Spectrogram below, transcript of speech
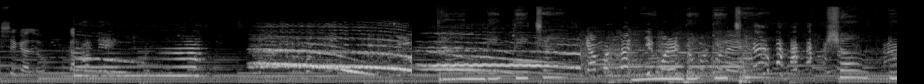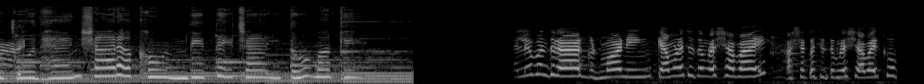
এসে গেল। প্রাণ দিতে কেমন লাগছে পরে সবটুকু ধ্যান সারাক্ষণ দিতে চাই তোমাকে। হ্যালো বন্ধুরা গুড মর্নিং। কেমন আছো তোমরা সবাই? আশা করছি তোমরা সবাই খুব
